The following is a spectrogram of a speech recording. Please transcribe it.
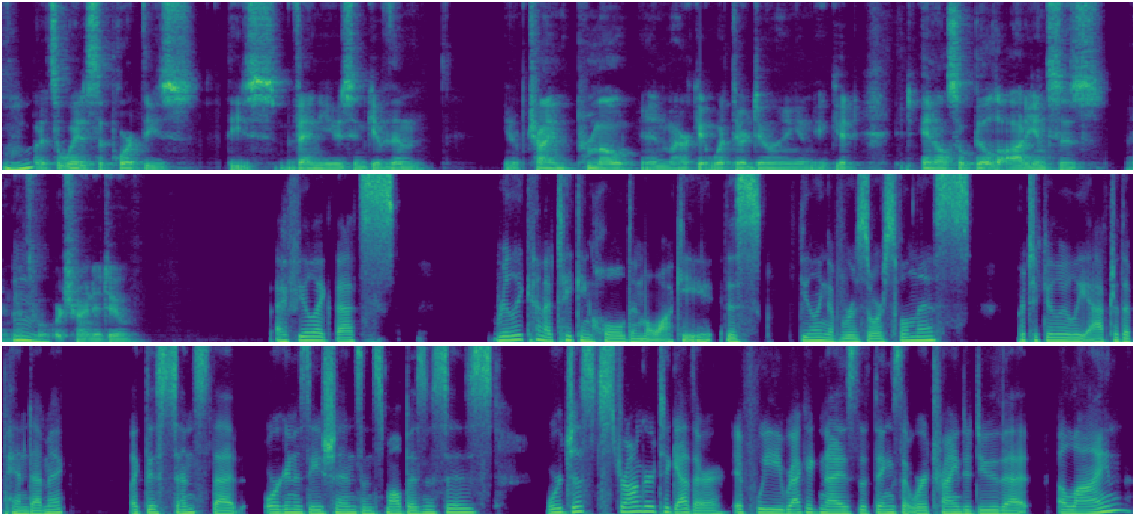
mm-hmm. but it's a way to support these these venues and give them, you know, try and promote and market what they're doing and get and also build audiences. And that's mm. what we're trying to do. I feel like that's really kind of taking hold in Milwaukee. This feeling of resourcefulness, particularly after the pandemic like this sense that organizations and small businesses we're just stronger together if we recognize the things that we're trying to do that align.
